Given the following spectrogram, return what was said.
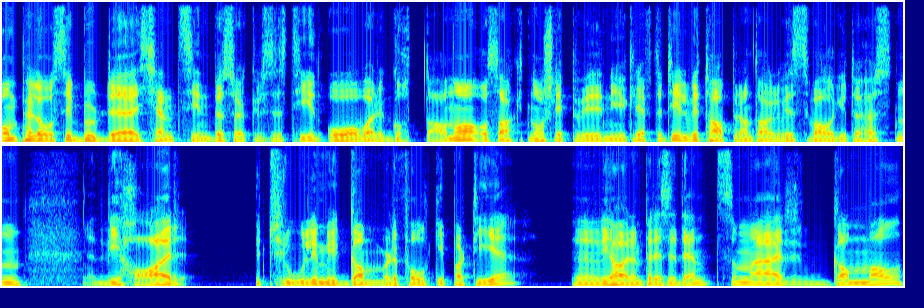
om Pelosi burde kjent sin besøkelsestid og bare gått av nå og sagt nå slipper vi nye krefter til. Vi taper antageligvis valget til høsten. Vi har utrolig mye gamle folk i partiet. Eh, Vi har en president som er gammel.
